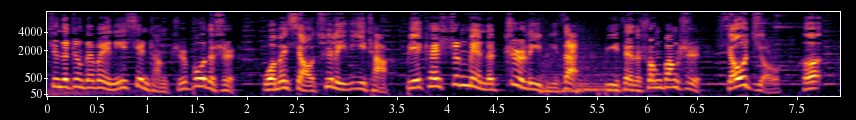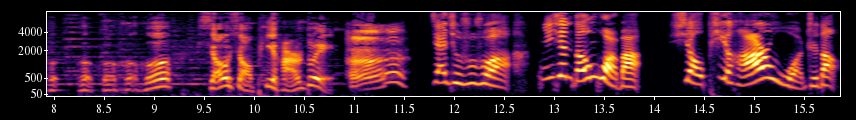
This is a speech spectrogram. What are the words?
现在正在为您现场直播的是我们小区里的一场别开生面的智力比赛。比赛的双方是小九和和和和和和小小屁孩队。嘉庆叔叔，您先等会儿吧。小屁孩儿我知道，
